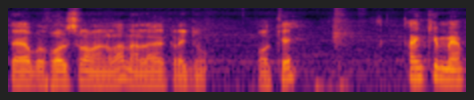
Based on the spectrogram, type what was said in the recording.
தேவைப்படும் ஹோல்சேலாக வாங்கலாம் நல்லா கிடைக்கும். ஓகே தேங்க்யூ மேம்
